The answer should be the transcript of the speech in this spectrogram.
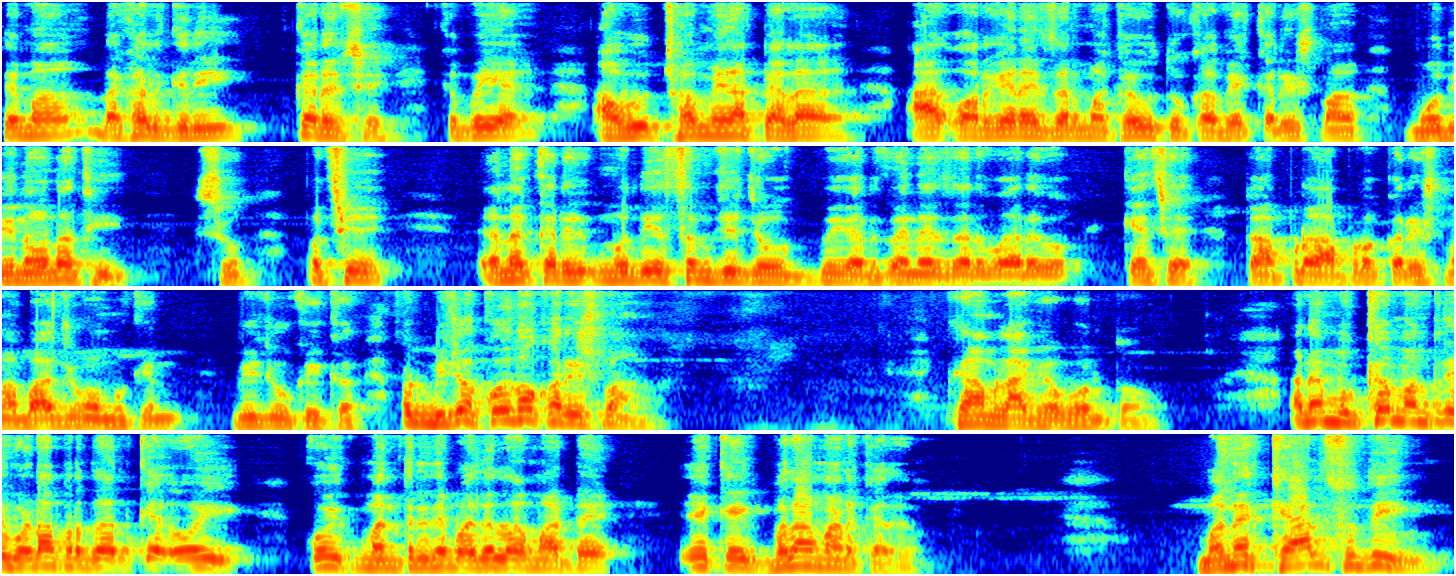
તેમાં દખલગીરી કરે છે કે ભાઈ આવું છ મહિના પહેલાં આ ઓર્ગેનાઇઝરમાં કહ્યું હતું કે હવે કરિશ્મા મોદીનો નથી. શું? પછી એને કરી, મોદીએ સમજી જવું ભાઈ ઓર્ગેનાઇઝર વાળો કે છે, તો આપણો આપણો કરિશ્મા બાજુમાં મૂકીને બીજું કંઈ કર. પણ બીજો કોઈનો કરિશ્મા? કામ લાગે બોલતો અને મુખ્યમંત્રી, વડાપ્રધાન કે હોય કોઈક મંત્રીને બદલવા માટે એ કંઈક ભલામણ કરે. મને ખ્યાલ સુધી,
